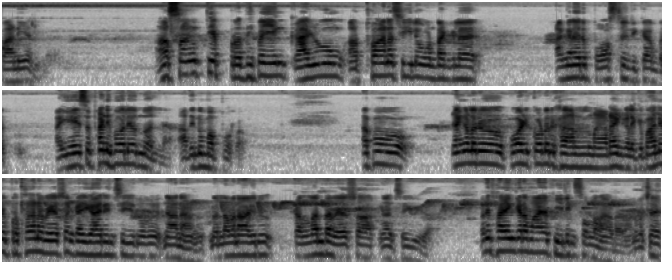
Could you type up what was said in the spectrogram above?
പണിയല്ല. അസാധ്യ പ്രതിഭയും കഴിവും അധ്വാനശീലവും ഉണ്ടെങ്കിൽ അങ്ങനെ ഒരു പോസ്റ്റ് ഇരിക്കാൻ പറ്റും. ഐ എ എസ് പണി പോലെയൊന്നുമല്ല അതിനും അപ്പുറം. അപ്പോൾ ഞങ്ങളൊരു കോഴിക്കോട് ഒരു ഹാളിൽ നാടകം കളിക്കും. അതിൽ പ്രധാന വേഷം കൈകാര്യം ചെയ്യുന്നത് ഞാനാണ്. നല്ലവനായൊരു കള്ളന്റെ വേഷം ഞാൻ ചെയ്യുക. അത് ഭയങ്കരമായ ഫീലിങ്സ് ഉള്ള നാടകമാണ്. പക്ഷേ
